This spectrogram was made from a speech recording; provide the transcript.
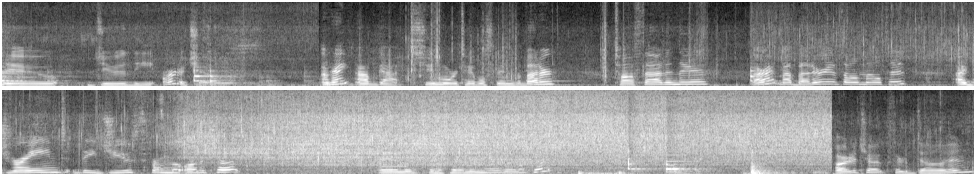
to do the artichokes. Okay, I've got two more tablespoons of butter. Toss that in there. All right, my butter is all melted. I drained the juice from the artichoke. And we're just gonna put them in here a little quick. Artichokes are done.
